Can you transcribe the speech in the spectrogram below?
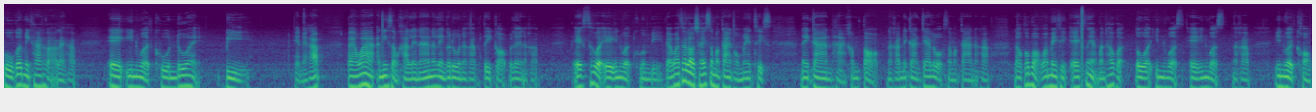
ครูก็มีค่าเท่ากับอะไรครับ a inverse คูณด้วย b เห็นไหมครับ แปลว่าอันนี้สำคัญเลยนะ นักเรียนก็ดูนะครับ ตีกรอบไปเลยนะครับ x เท่ากับ a inverse คูณ b แปลว่าถ้าเราใช้สมการของ matrix ในการหาคำตอบนะครับ ในการแก้ระบบสมการนะครับ เราก็บอกว่า matrix x เนี่ยมันเท่ากับตัว inverse a inverse นะครับ inverse ของ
